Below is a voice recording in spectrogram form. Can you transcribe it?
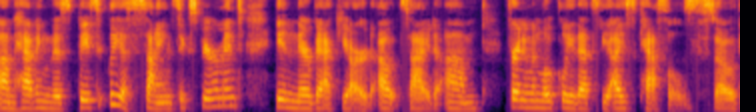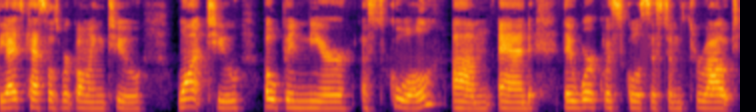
um, having this basically a science experiment in their backyard outside. Um, for anyone locally, that's the ice castles. So the ice castles were going to want to open near a school, um, and they work with school systems throughout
